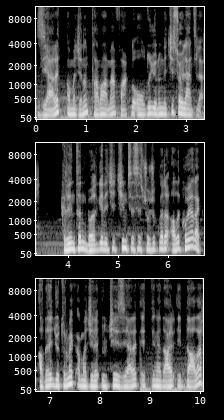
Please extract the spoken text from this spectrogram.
ziyaret amacının tamamen farklı olduğu yönündeki söylentiler. Clinton bölgedeki kimsesiz çocukları alıkoyarak adaya götürmek amacıyla ülkeyi ziyaret ettiğine dair iddialar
